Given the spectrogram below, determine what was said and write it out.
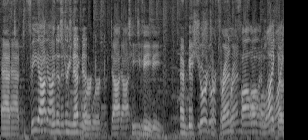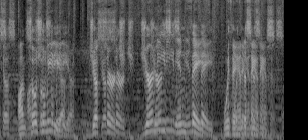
at fiatministrynetwork.tv. And be sure to friend, follow, and like us on social media. Just search Journeys in Faith with Ann DeSantis.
